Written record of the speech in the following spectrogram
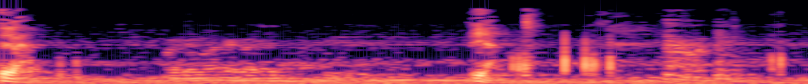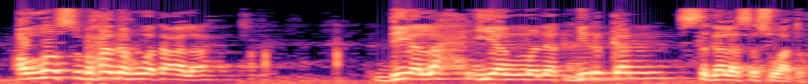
Iya. Iya. Allah Subhanahu wa taala dialah yang menakdirkan segala sesuatu.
